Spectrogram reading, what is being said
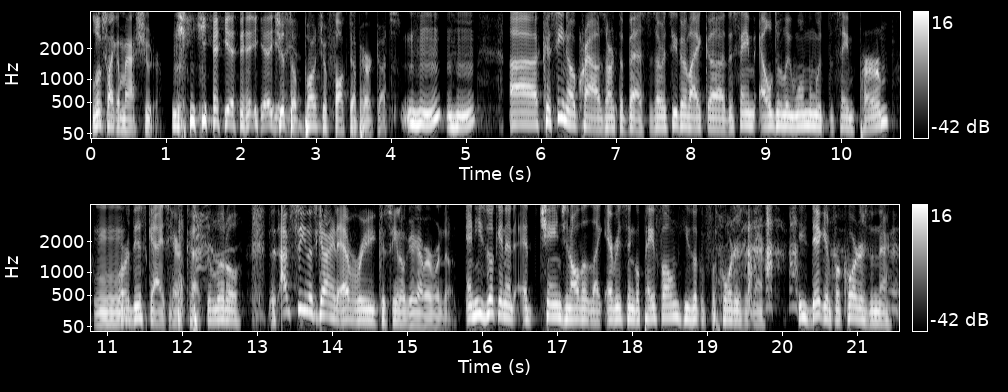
looks like a mass shooter. yeah, yeah, yeah, yeah. Just a bunch of fucked up haircuts. Mm-hmm, mm-hmm. Uh, casino crowds aren't the best. So it's either like uh, the same elderly woman with the same perm, Mm-hmm. or this guy's haircut, the little. I've seen this guy in every casino gig I've ever done. And he's looking at, at changing all the like every single payphone. He's looking for quarters in there. He's digging for quarters in there.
